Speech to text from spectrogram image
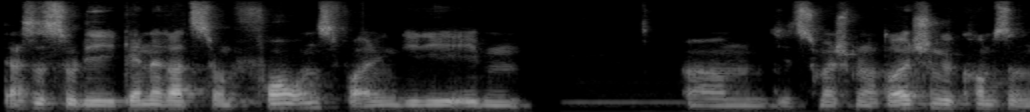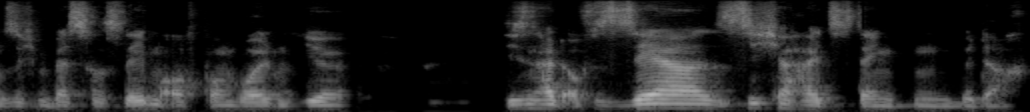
das ist so die Generation vor uns, vor allem die, die eben ähm, die zum Beispiel nach Deutschland gekommen sind und sich ein besseres Leben aufbauen wollten, hier, die sind halt auf sehr Sicherheitsdenken bedacht.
